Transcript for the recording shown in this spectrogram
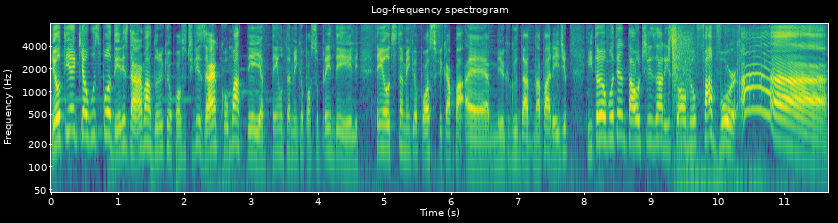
eu tenho aqui alguns poderes da armadura que eu posso utilizar, como a teia. Tem um também que eu posso prender ele. Tem outros também que eu posso ficar é, meio que grudado na parede. Então eu vou tentar utilizar isso ao meu favor. Ah!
